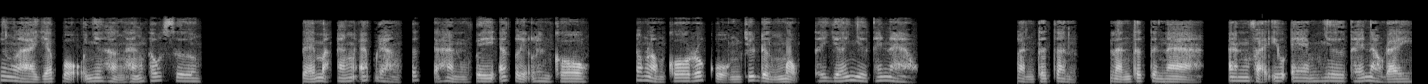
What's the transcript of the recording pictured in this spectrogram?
nhưng là giả bộ như hận hắn thấu xương. Để mặt hắn áp đặt tất cả hành vi ác liệt lên cô, trong lòng cô rốt cuộn chứ đựng một thế giới như thế nào. Lạnh tử tình, lạnh tử tình à, anh phải yêu em như thế nào đây?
